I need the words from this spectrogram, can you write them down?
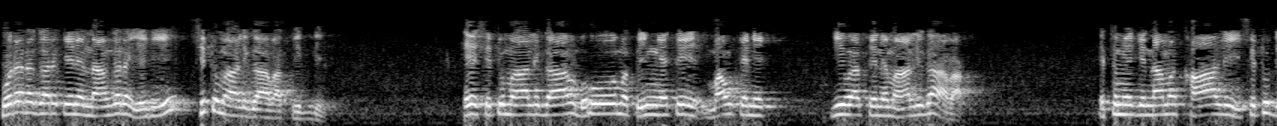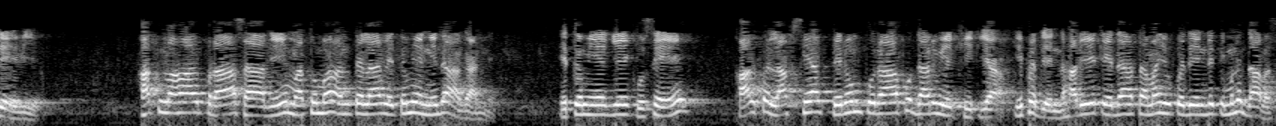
පුරනගර කියන නගරයෙහි සිටුමාලිගාවක් ඉද්දී. ඒ සිටුමාලිගාව බොහෝම පින් ඇති මව් කෙනෙක් ජීවත් වෙන මාලිගාවක්. එතුමියගේ නම කාලී සිටු දේවිය. හත්මහල් ප්‍රාසාදී මතුමහන්තලා එතුමිය නිදාගන්නේ. එතුමියගේ කුසේ කල්ප ලක්ෂයක් පෙරම් පුරාපු දරුවෙක් හිටියා. ඉපදෙන්න හරියට එදා තමයි උපදින්න තිබුණ දවස.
